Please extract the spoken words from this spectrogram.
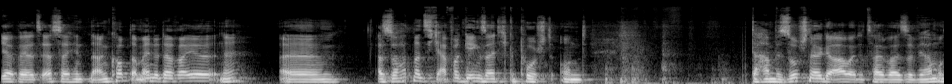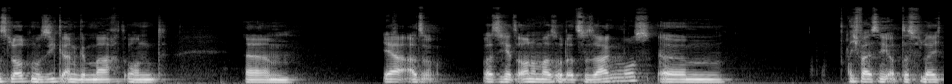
ja, wer als erster hinten ankommt am Ende der Reihe, ne? Ähm, also so hat man sich einfach gegenseitig gepusht und da haben wir so schnell gearbeitet teilweise. Wir haben uns laut Musik angemacht und ähm, ja, also was ich jetzt auch nochmal so dazu sagen muss, ähm, ich weiß nicht, ob das vielleicht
